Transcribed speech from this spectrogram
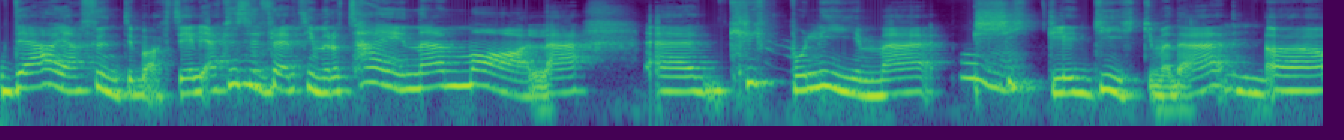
Det har jeg funnet tilbake til. Jeg kunne sitte flere timer og tegne, male, eh, klippe og lime. Skikkelig geeke med det. Eh,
